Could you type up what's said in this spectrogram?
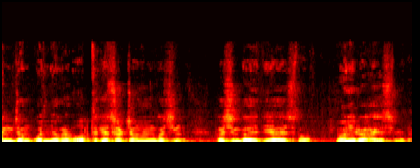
행정권력을 어떻게 설정하는 것인가에 대하여서도 논의를 하였습니다.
